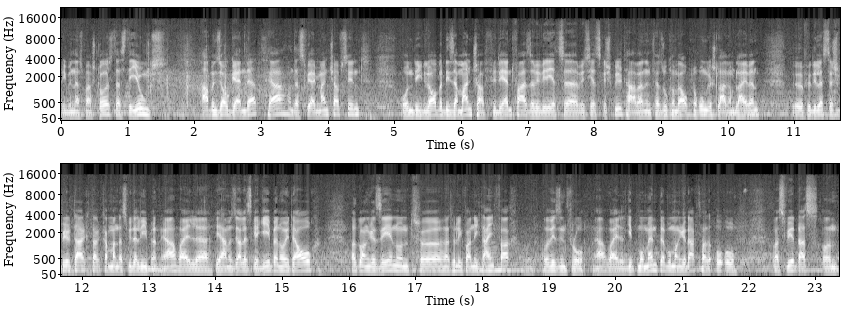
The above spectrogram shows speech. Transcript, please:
ich bin erstmal stolz, dass die Jungs haben sich auch geändert, ja, dass wir eine Mannschaft sind. Und ich glaube, diese Mannschaft für die Endphase, wie wir jetzt äh, bis jetzt gespielt haben, dann versuchen wir auch noch ungeschlagen bleiben. Äh, für die letzte Spieltag, da kann man das wieder lieben, ja, weil äh, die haben sich alles gegeben, heute auch, hat man gesehen. Und äh, natürlich war nicht einfach, aber wir sind froh, ja, weil es gibt Momente, wo man gedacht hat, oh oh, was wird das? Und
